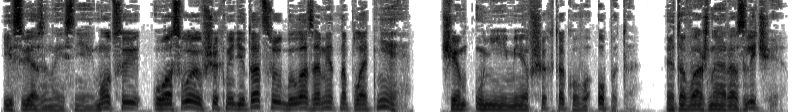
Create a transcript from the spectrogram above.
и связанные с ней эмоции, у освоивших медитацию была заметно плотнее, чем у не имевших такого опыта. Это важное различие,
